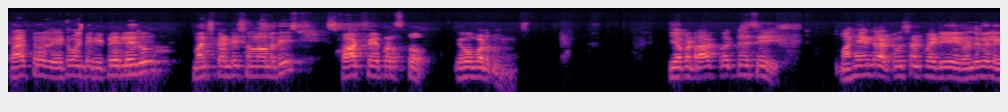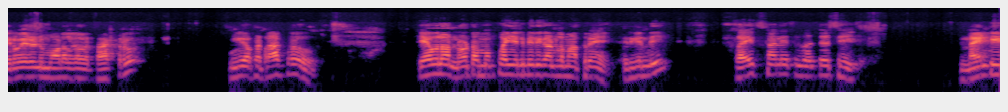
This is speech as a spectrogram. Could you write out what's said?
ట్రాక్టర్ ఎటువంటి రిపేర్ లేదు. మంచి కండిషన్లో ఉన్నది. స్పాట్ పేపర్స్తో ఇవ్వబడుతుంది. ఈ యొక్క ట్రాక్టర్ వచ్చేసి Mahindra two seventy five D రెండు వేల ఇరవై రెండు మోడల్ గల ట్రాక్టర్ ఈ యొక్క ట్రాక్టర్ కేవలం నూట ముప్పై ఎనిమిది గంటలు మాత్రమే తిరిగింది. ప్రైస్ కండిషన్స్ వచ్చేసి నైంటీ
